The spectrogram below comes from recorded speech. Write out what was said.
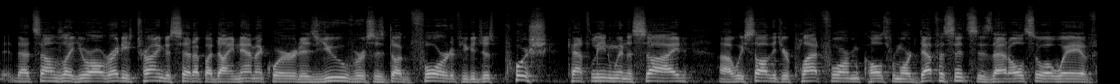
That sounds like you're already trying to set up a dynamic where it is you versus Doug Ford. If you could just push Kathleen Wynne aside. Uh, we saw that your platform calls for more deficits. Is that also a way of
